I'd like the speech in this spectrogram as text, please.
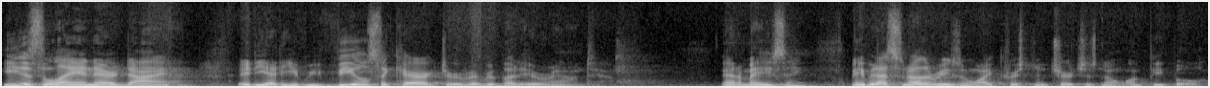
He's just laying there dying. And yet he reveals the character of everybody around him. Isn't that amazing? Maybe that's another reason why Christian churches don't want people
